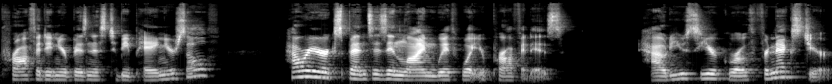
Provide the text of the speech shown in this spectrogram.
profit in your business to be paying yourself? How are your expenses in line with what your profit is? How do you see your growth for next year?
